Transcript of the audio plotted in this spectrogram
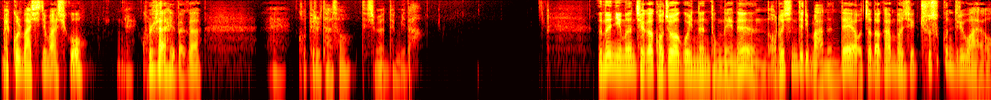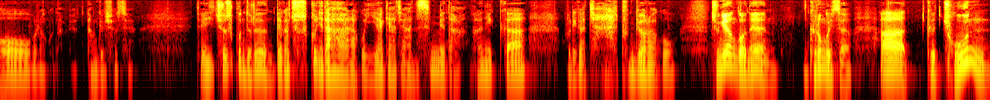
맥콜 마시지 마시고, 네, 콜라에다가 네, 커피를 타서 드시면 됩니다. 은느님은 제가 거주하고 있는 동네는 어르신들이 많은데 어쩌다가 한 번씩 추수꾼들이 와요. 라고 남겨주셨어요. 이 추수꾼들은 내가 추수꾼이다 라고 이야기하지 않습니다. 그러니까 우리가 잘 분별하고 중요한 거는 그런 거 있어요. 아, 그 좋은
